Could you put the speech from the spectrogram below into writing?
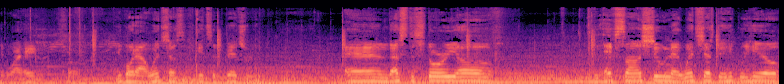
in Whitehaven. So you go down Winchester, you get to the Bentry. And that's the story of the Exxon shooting at Winchester Hickory Hill.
